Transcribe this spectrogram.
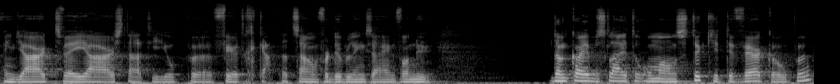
een jaar, twee jaar staat die op eh 40k. Dat zou een verdubbeling zijn van nu. Dan kan je besluiten om al een stukje te verkopen.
